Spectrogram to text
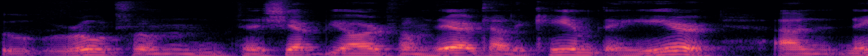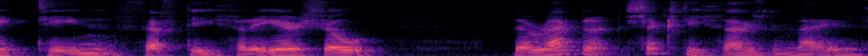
road from the shipyard from there till it came to here in 1953 or so, they reckon it 60,000 miles.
